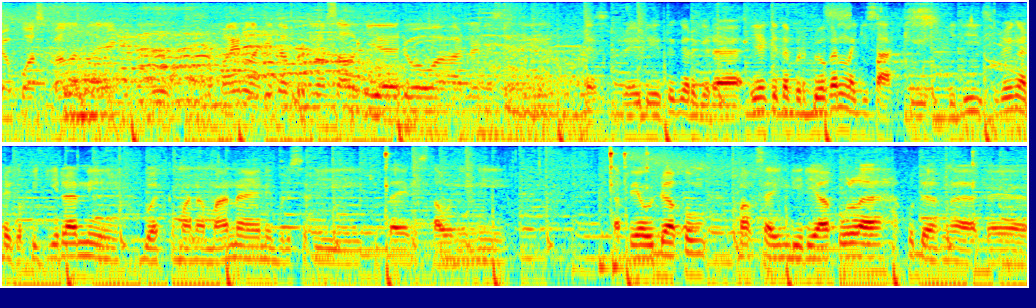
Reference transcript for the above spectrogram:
udah puas banget lah ya. Lumayan lah kita bernostalgia dua wahana di sini sebenarnya dia itu gara-gara ya kita berdua kan lagi sakit jadi sebenarnya nggak ada kepikiran nih buat ke mana-mana ini berseri kita yang setahun ini. Tapi ya udah aku maksain diri aku lah. Aku udah nggak kayak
